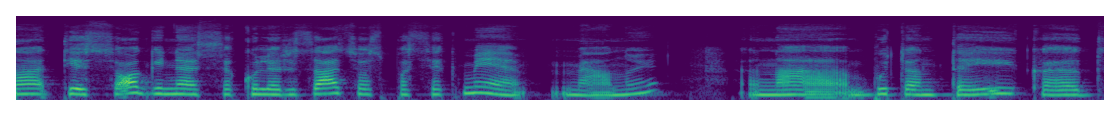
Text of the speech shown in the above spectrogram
na, tiesioginė sekularizacijos pasiekmė menui. Na, būtent tai, kad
